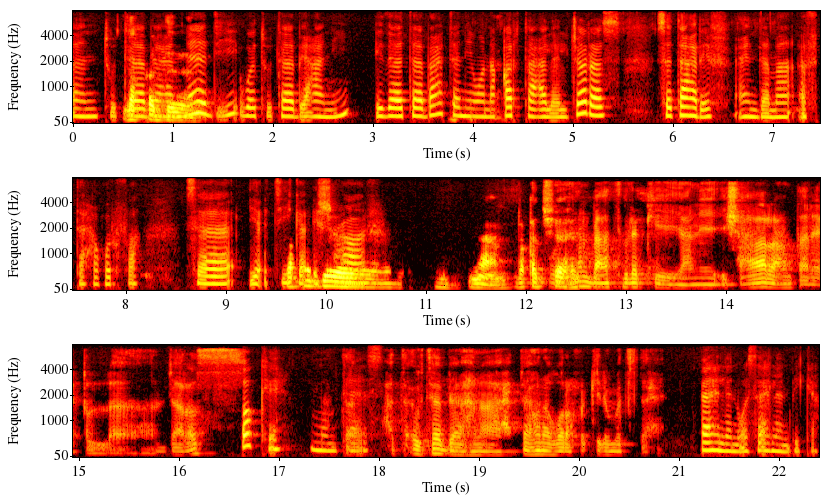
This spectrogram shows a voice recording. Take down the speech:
أن تتابع لقد النادي وتتابعني. إذا تابعتني ونقرت على الجرس ستعرف عندما أفتح غرفة. سيأتيك لقد إشعار. نعم لقد شاهدت والآن بعثت لك يعني إشعار عن طريق ال- الجرس. أوكي. ممتاز. حتى أتابع هنا حتى هنا غرفك لما تفتحي أهلا وسهلا بك.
